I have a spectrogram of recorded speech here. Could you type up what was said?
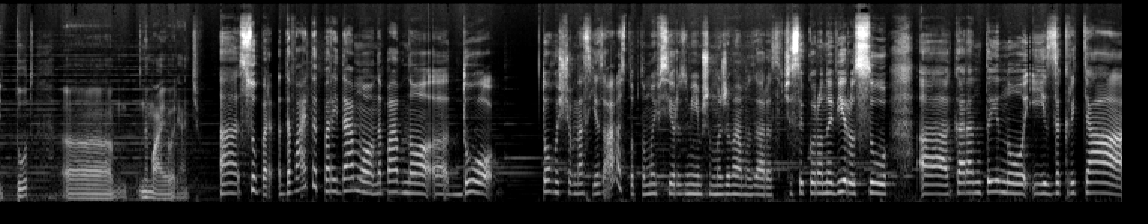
І тут немає варіантів. Супер. Давайте перейдемо напевно е, до. Того, що в нас є зараз, тобто ми всі розуміємо, що ми живемо зараз в часи коронавірусу, е, карантину і закриття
